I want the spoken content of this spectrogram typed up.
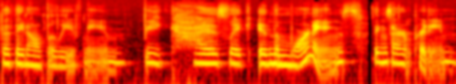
that they don't believe me because like in the mornings things aren't pretty.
